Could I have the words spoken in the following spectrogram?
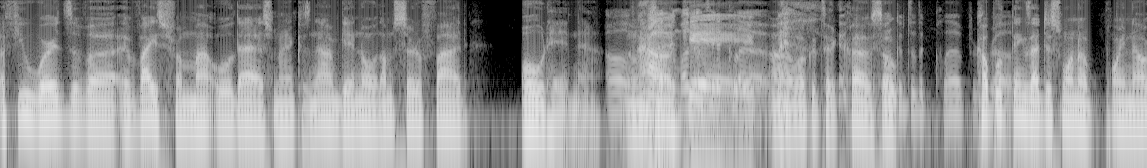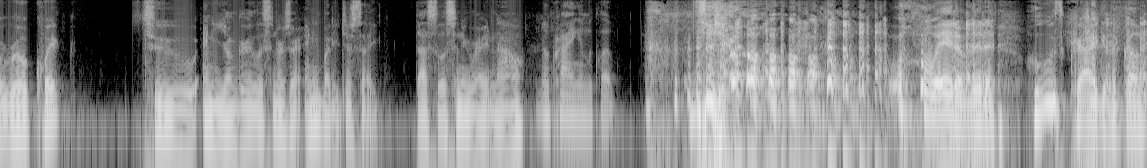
a few words of uh, advice from my old ass, man, because now I'm getting old. I'm certified old head now. Oh, Know what I'm wow. saying? welcome to the club. Uh, welcome to the club. So Welcome to the club. A couple real. things I just want to point out real quick to any younger listeners or anybody just like that's listening right now. No crying in the club. Wait a minute. Who's crying in the club?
